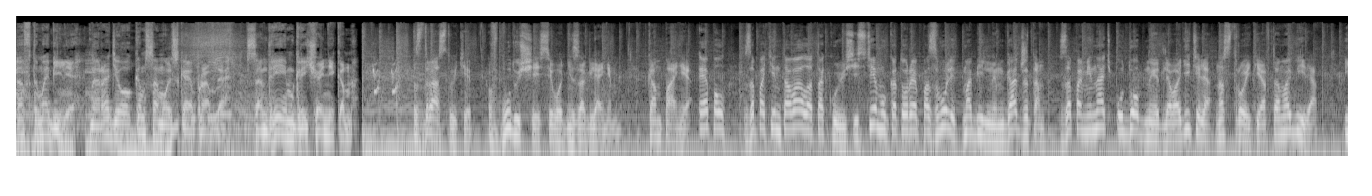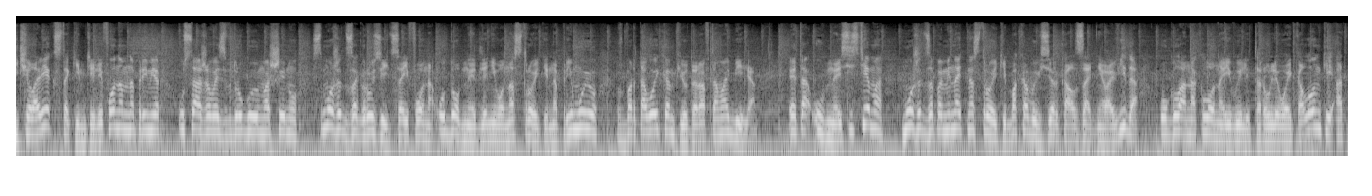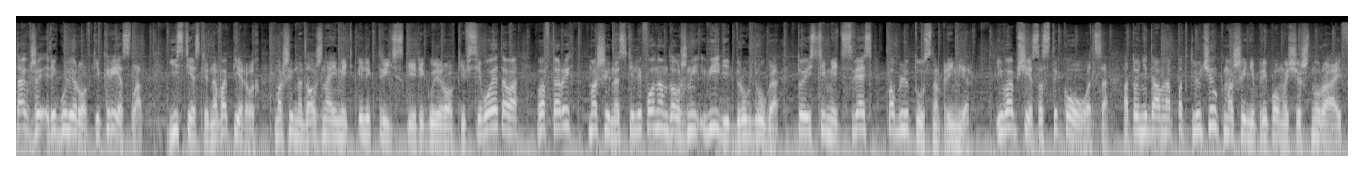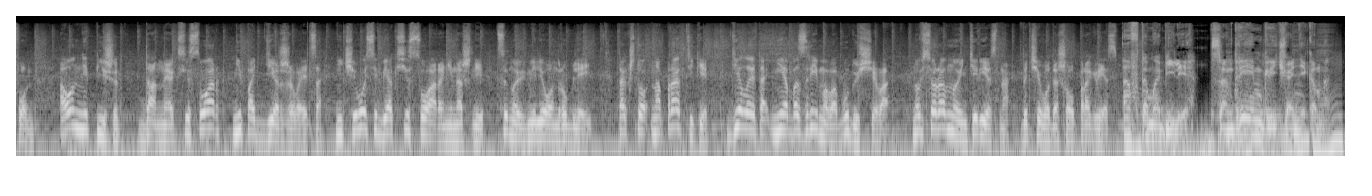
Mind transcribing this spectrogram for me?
Автомобили на радио «Комсомольская правда» с Андреем Гречанником. Здравствуйте! В будущее сегодня заглянем. Компания Apple запатентовала такую систему, которая позволит мобильным гаджетам запоминать удобные для водителя настройки автомобиля. И человек с таким телефоном, например, усаживаясь в другую машину, сможет загрузить с айфона удобные для него настройки напрямую в бортовой компьютер автомобиля. Эта умная система может запоминать настройки боковых зеркал заднего вида, угла наклона и вылета рулевой колонки, а также регулировки кресла. Естественно, во-первых, машина должна иметь электрические регулировки всего этого, во-вторых, машина с телефоном должны видеть друг друга, то есть иметь связь по Bluetooth, например. И вообще состыковываться, а то недавно подключил к машине при помощи шнура iPhone, а он мне пишет, данный аксессуар не поддерживается, ничего себе аксессуара не нашли ценой в миллион рублей. Так что на практике дело это необозримого будущего. Но все равно интересно, до чего дошел прогресс. Автомобили с Андреем Гречанником.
